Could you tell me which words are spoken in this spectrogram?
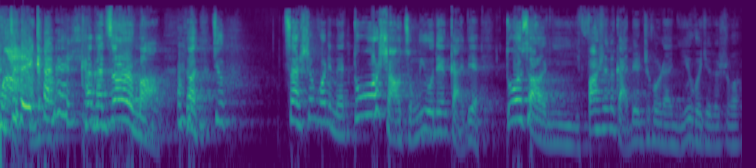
嘛，对看看看看字儿嘛，是吧？就在生活里面多少总有点改变，多少你发生了改变之后呢，你又会觉得说。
